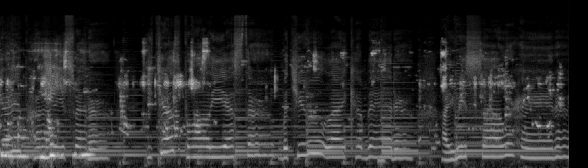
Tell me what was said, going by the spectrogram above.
gave her your sweater. You just polyester, but you like her better. I wish I were Heather.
